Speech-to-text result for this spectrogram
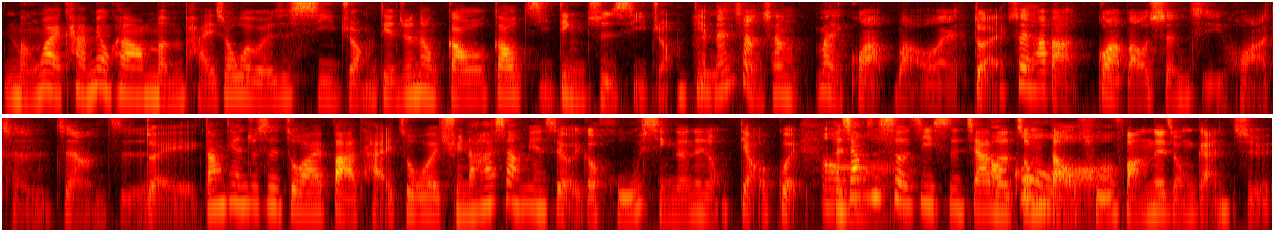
门外看，没有看到门牌的时候，我以为是西装店，就是那种高高级定制西装店很。难想象卖挂包哎、对所以他把挂包升级化成这样子。，对，当天就是坐在吧台座位区，然后它上面是有一个弧形的那种吊柜，很像是设计师家的中岛哦厨房那种感觉。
